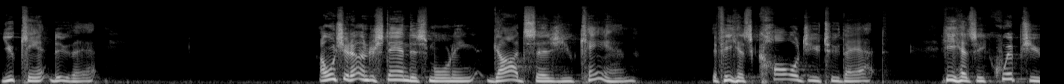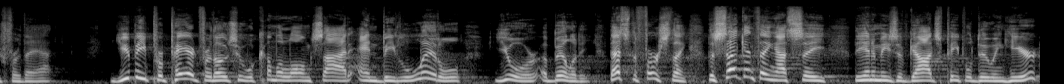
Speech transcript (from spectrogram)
You can't do that. I want you to understand this morning God says you can. If He has called you to that, He has equipped you for that. You be prepared for those who will come alongside and belittle your ability. That's the first thing. The second thing I see the enemies of God's people doing here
